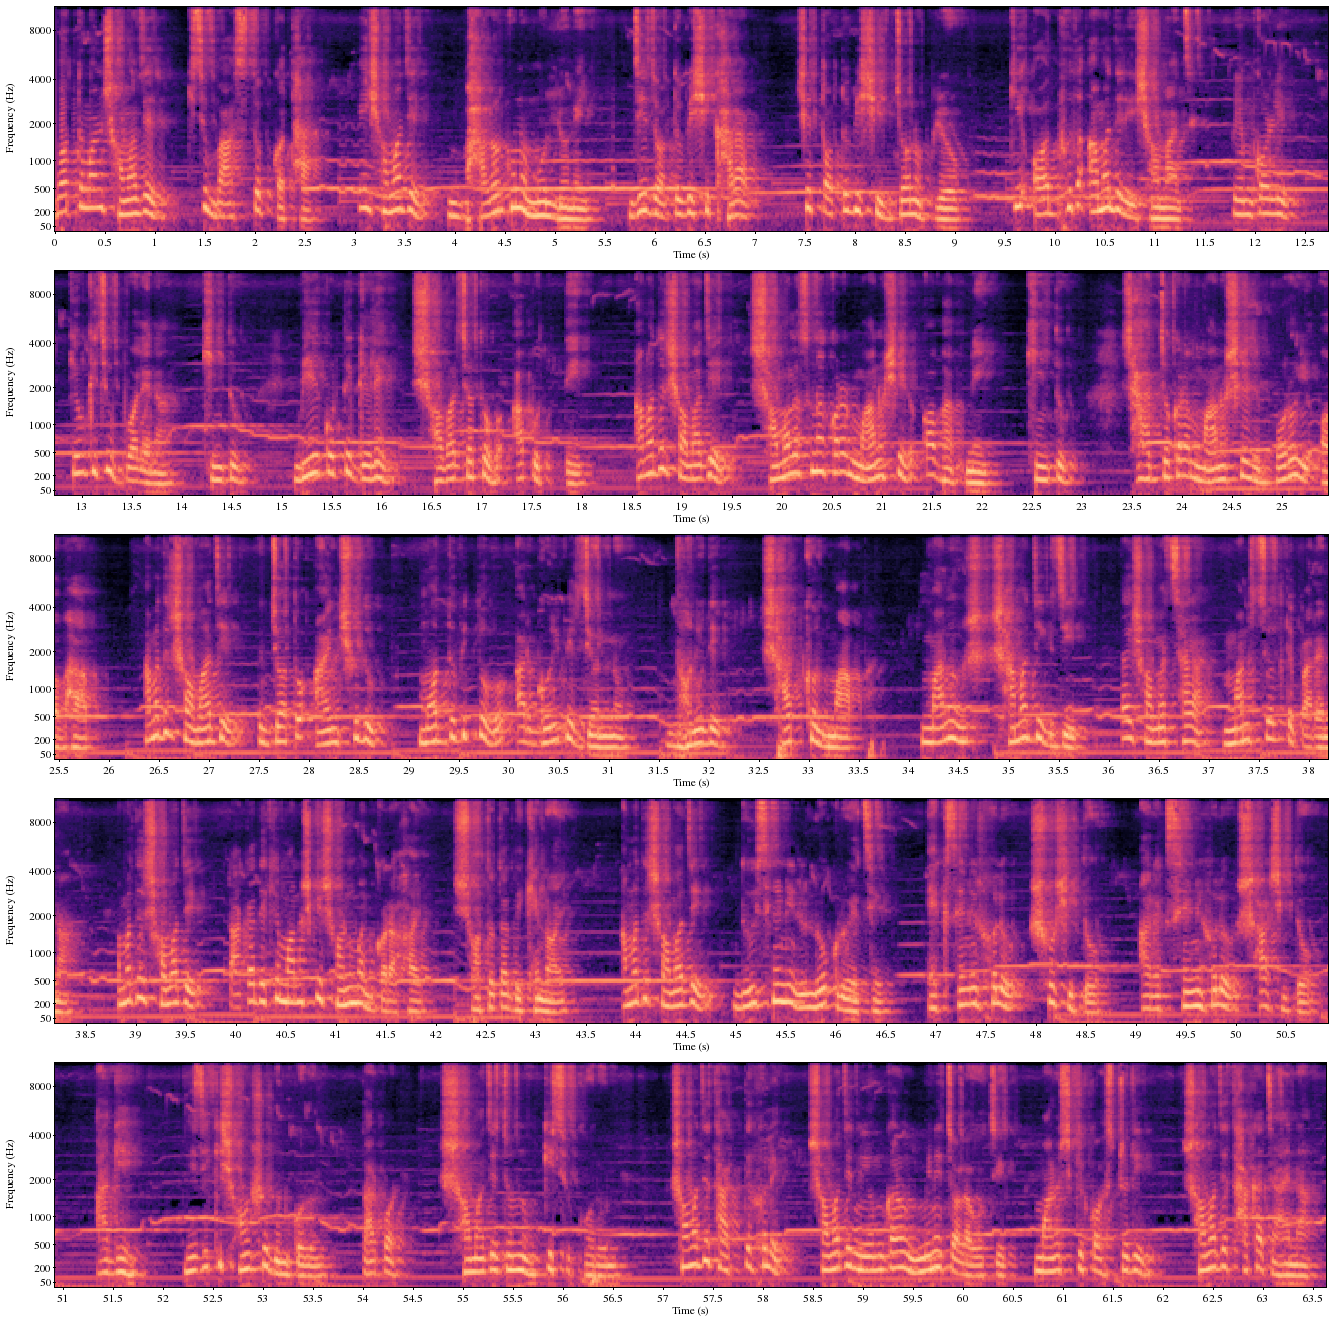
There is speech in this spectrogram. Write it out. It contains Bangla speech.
বর্তমান সমাজের কিছু বাস্তব কথা। এই সমাজে ভালোর কোনো মূল্য নেই। যে যত বেশি খারাপ, সে তত বেশি জনপ্রিয়। কি অদ্ভুত আমাদের এই সমাজ। প্রেম করলে কেউ কিছু বলে না। কিন্তু বিয়ে করতে গেলে সবার যত আপত্তি। আমাদের সমাজে সমালোচনা করার মানুষের অভাব নেই। কিন্তু সাহায্য করা মানুষের বড়ই অভাব। আমাদের সমাজে যত আইন শুধু মধ্যবিত্ত আর গরিবের জন্য। ধনীদের সাতক্ষণ মাপ। মানুষ সামাজিক জীব, তাই সমাজ ছাড়া মানুষ চলতে পারে না। আমাদের সমাজে টাকা দেখে মানুষকে সম্মান করা হয়, সততা দেখে নয়। আমাদের সমাজে দুই শ্রেণির লোক রয়েছে। এক শ্রেণির হলো শোষিত, আর এক শ্রেণি হলো শাসিত। আগে নিজেকে সংশোধন করুন, তারপর সমাজের জন্য কিছু করুন। সমাজে থাকতে হলে সমাজের নিয়মকানুন মেনে চলা উচিত। মানুষকে কষ্ট দিয়ে সমাজে থাকা যায় না।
